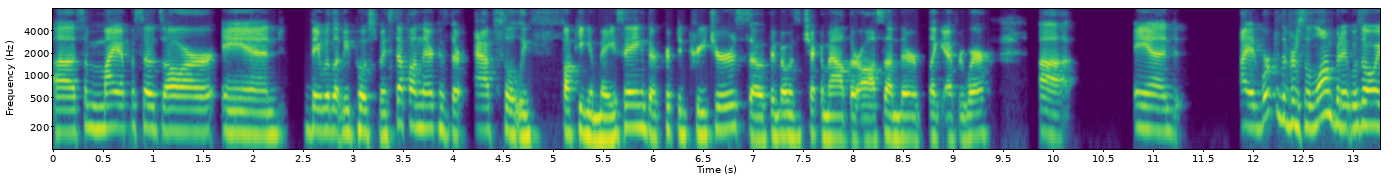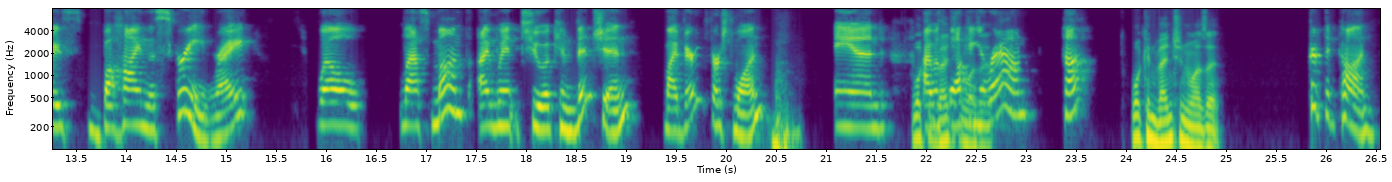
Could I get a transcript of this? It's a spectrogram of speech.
Uh, some of my episodes are, and they would let me post my stuff on there because they're absolutely fucking amazing. They're cryptid creatures. So if anybody wants to check them out, they're awesome. They're like everywhere. Uh, and I had worked with them for so long, but it was always behind the screen, right? Well, last month I went to a convention, my very first one, and I was walking was around. Huh? What convention was it? Cryptid Con.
